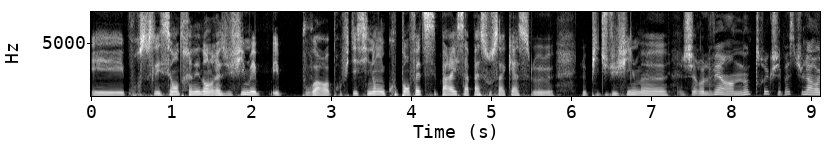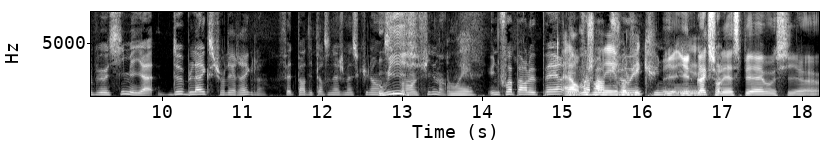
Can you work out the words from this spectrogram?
et pour se laisser entraîner dans le reste du film et pouvoir euh, profiter. Sinon, on coupe, en fait, c'est pareil, ça passe ou ça casse le, le pitch du film. euh. J'ai relevé un autre truc, je sais pas si tu l'as relevé aussi, mais il y a deux blagues sur les règles faites par des personnages masculins aussi Oui. pendant le film. Ouais. Une fois par le père. et Alors une moi j'en ai Joey. relevé qu'une. Il y, a- il y a une blague sur les SPM aussi. euh.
